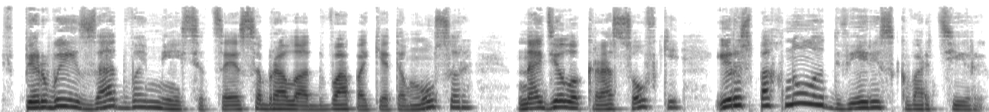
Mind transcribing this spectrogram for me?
Впервые за два месяца я собрала два пакета мусора надела кроссовки и распахнула двери с квартиры.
